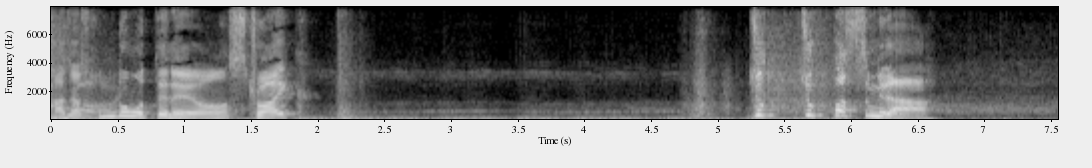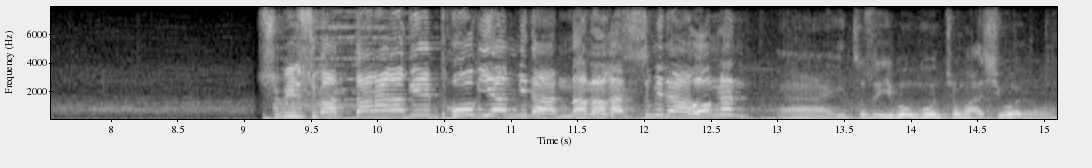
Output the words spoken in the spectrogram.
타자 손도 못 대네요. 스트라이크. 뻗습니다. 수비수가 따라가기 포기합니다. 넘어갔습니다. 홈런. 아, 이 투수 이번 공 좀 아쉬워요.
